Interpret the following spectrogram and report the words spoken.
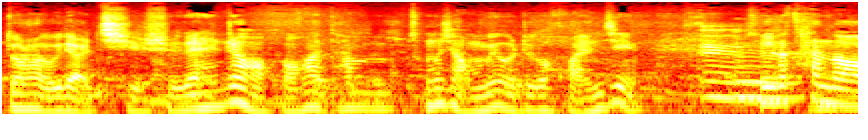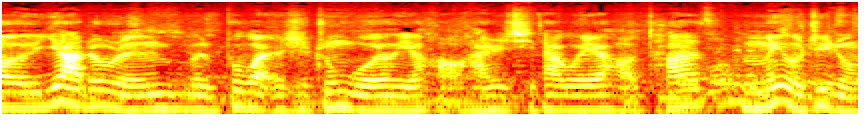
多少有点歧视。但是正好环环他们从小没有这个环境，嗯所以他看到亚洲人，不不管是中国也好，还是其他国家也好，他没有这种，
